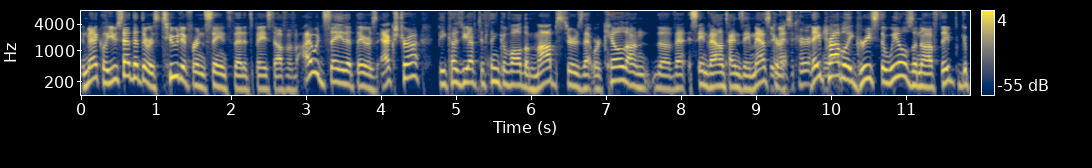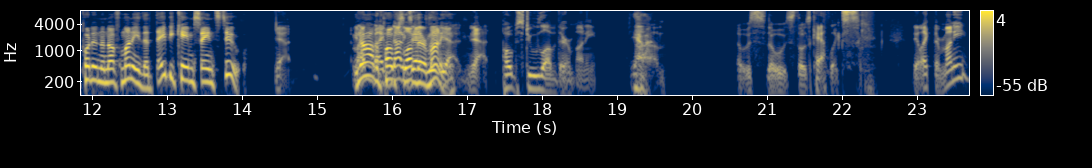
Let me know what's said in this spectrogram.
And Mackley, you said that there is two different saints that it's based off of. I would say that there's extra because you have to think of all the mobsters that were killed on the Va- St. Valentine's Day the massacre. massacre. They yeah. probably greased the wheels enough. They put in enough money that they became saints too. Yeah. You know how the popes not love their money. Yeah, yeah, popes do love their money. Yeah. Um, those those those Catholics, they like their money,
